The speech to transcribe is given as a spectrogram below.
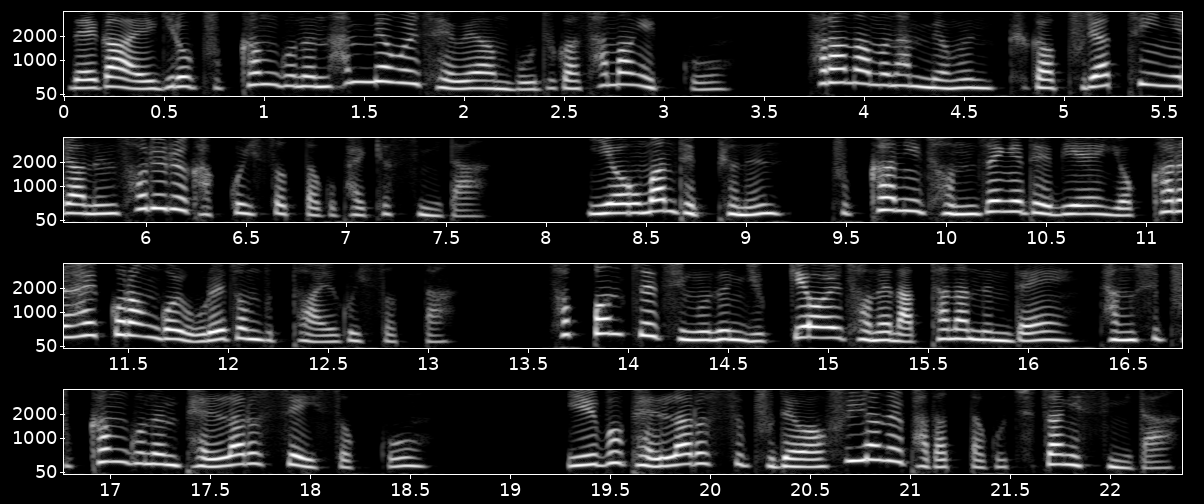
내가 알기로 북한군은 한 명을 제외한 모두가 사망했고 살아남은 한 명은 그가 부랴트인이라는 서류를 갖고 있었다고 밝혔습니다. 이어 오만 대표는 북한이 전쟁에 대비해 역할을 할 거란 걸 오래전부터 알고 있었다. 첫 번째 징후는 6개월 전에 나타났는데 당시 북한군은 벨라루스에 있었고 일부 벨라루스 부대와 훈련을 받았다고 주장했습니다.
